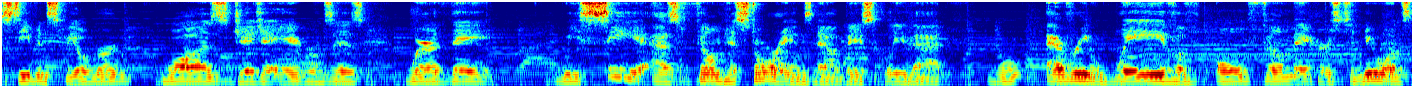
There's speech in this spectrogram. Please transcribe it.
Steven Spielberg was. J.J. Abrams is. Where they we see as film historians now basically that every wave of old filmmakers to new ones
